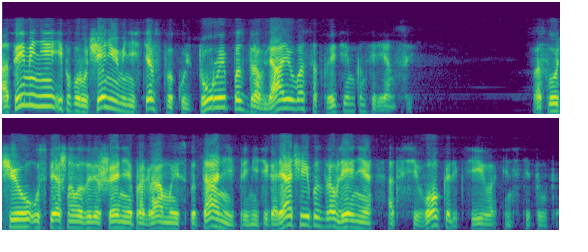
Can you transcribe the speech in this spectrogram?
От имени и по поручению Министерства культуры поздравляю вас с открытием конференции. По случаю успешного завершения программы испытаний примите горячие поздравления от всего коллектива института.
